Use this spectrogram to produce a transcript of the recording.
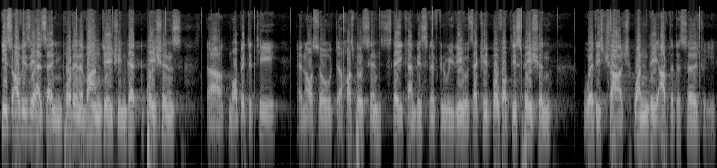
this obviously has an important advantage in that the patient's uh, morbidity and also the hospital stay can be significantly reduced. Actually, both of these patients were discharged one day after the surgery.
